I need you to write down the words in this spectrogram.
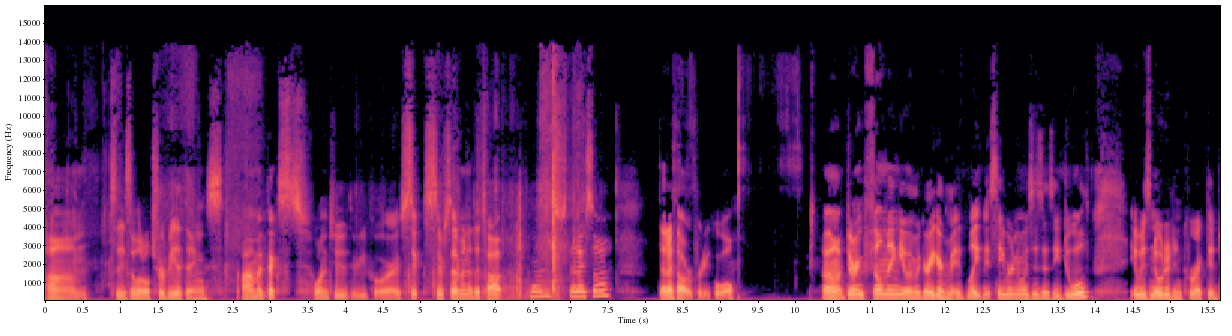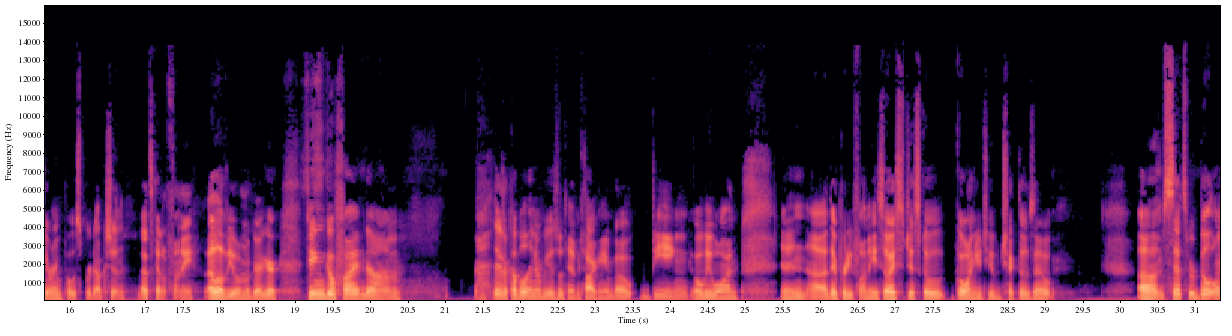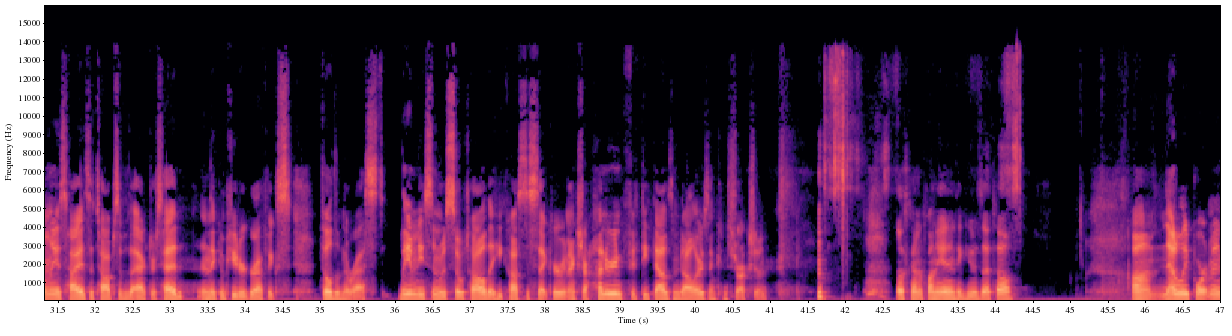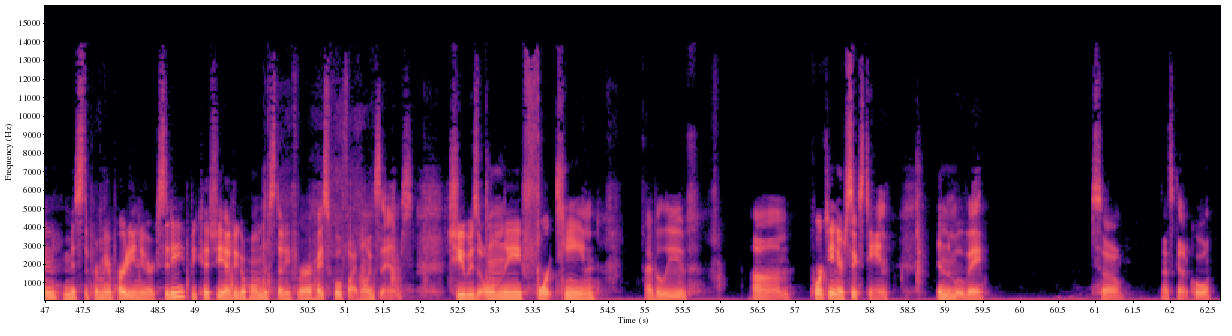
Um, so these are little trivia things. Um, I picked one, two, three, four, six or seven of the top ones that I saw that I thought were pretty cool. Uh, during filming, Ewan McGregor made lightsaber noises as he dueled. It was noted and corrected during post production. That's kind of funny. I love Ewan McGregor. So you can go find. Um, there's a couple interviews with him talking about being Obi Wan, and uh, they're pretty funny. So I suggest go go on YouTube check those out. Um, sets were built only as high as the tops of the actor's head, and the computer graphics filled in the rest. Liam Neeson was so tall that he cost the set crew an extra $150,000 in construction. That's kind of funny. I didn't think he was that tall. Um, Natalie Portman missed the premiere party in New York City because she had to go home to study for her high school final exams. She was only 14, I believe. Um, 14 or 16 in the movie. So that's kind of cool.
